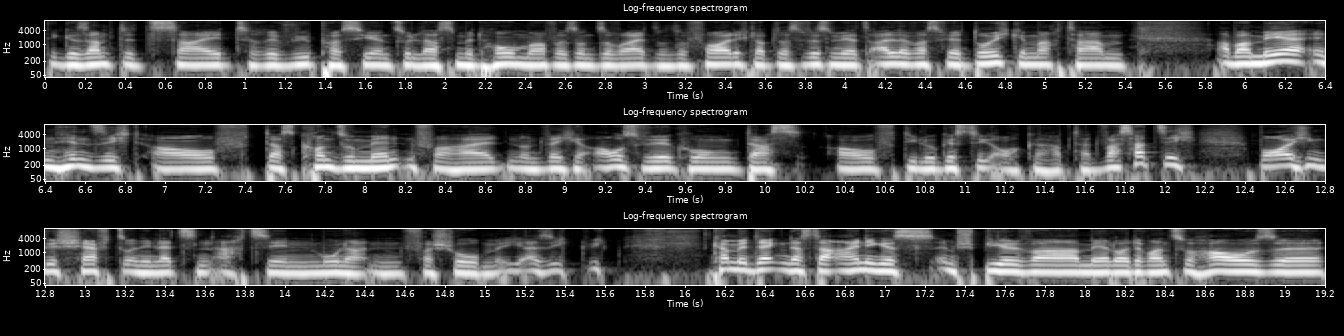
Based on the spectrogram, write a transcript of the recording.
die gesamte Zeit Revue passieren zu lassen mit Homeoffice und so weiter und so fort. Ich glaube, das wissen wir jetzt alle, was wir durchgemacht haben. Aber mehr in Hinsicht auf das Konsumentenverhalten und welche Auswirkungen das auf die Logistik auch gehabt hat. Was hat sich bei euch im Geschäft so in den letzten 18 Monaten verschoben? Ich, also ich, ich, kann mir denken, dass da einiges im Spiel war. Mehr Leute waren zu Hause,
